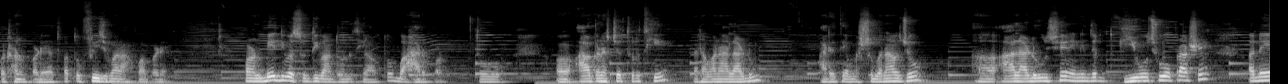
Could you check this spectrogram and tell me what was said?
કઠણ પડે અથવા તો ફ્રીજમાં રાખવા પડે. પણ બે દિવસ સુધી વાંધો નથી આવતો બહાર પણ. તો આ ગણેશ ચતુર્થીએ રવાના લાડુ આ રીતે અવશ્ય બનાવજો. આ લાડુ છે એની અંદર ઘી ઓછું વપરાશે અને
